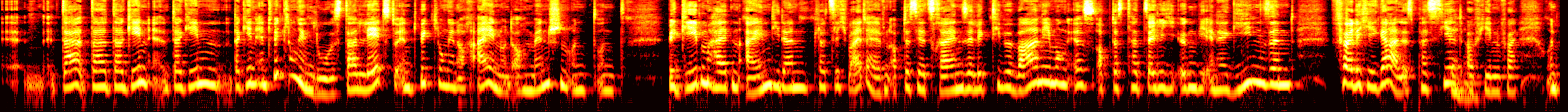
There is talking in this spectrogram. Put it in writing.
äh, da, da, da, gehen, da, gehen, da gehen Entwicklungen los. Da lädst du Entwicklungen auch ein und auch Menschen und, und Begebenheiten ein, die dann plötzlich weiterhelfen. Ob das jetzt rein selektive Wahrnehmung ist, ob das tatsächlich irgendwie Energien sind, völlig egal. Es passiert genau. auf jeden Fall. Und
